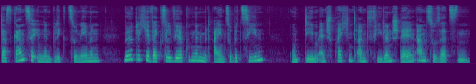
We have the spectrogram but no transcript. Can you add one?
das Ganze in den Blick zu nehmen, mögliche Wechselwirkungen mit einzubeziehen und dementsprechend an vielen Stellen anzusetzen.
